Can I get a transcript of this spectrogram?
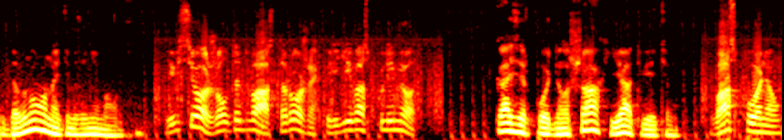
И давно он этим занимался. И все, желтый 2, осторожно, впереди вас пулемет. Казер поднял шаг, я ответил. Вас понял.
